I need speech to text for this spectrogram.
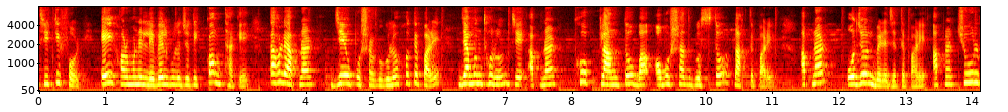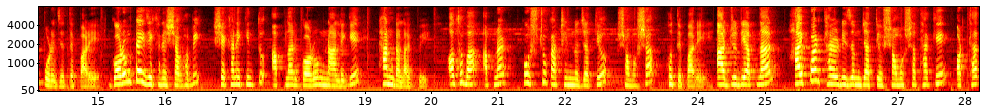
থ্রি টি ফোর এই হরমোনের লেভেলগুলো যদি কম থাকে, তাহলে আপনার যে উপসর্গগুলো হতে পারে, যেমন ধরুন যে আপনার খুব ক্লান্ত বা অবসাদগ্রস্ত লাগতে পারে, আপনার ওজন বেড়ে যেতে পারে, আপনার চুল পড়ে যেতে পারে, গরমটাই যেখানে স্বাভাবিক, সেখানে কিন্তু আপনার গরম না লেগে ঠান্ডা লাগবে। অথবা আপনার কোষ্ঠকাঠিন্য জাতীয় সমস্যা হতে পারে। আর যদি আপনার হাইপার থাইরয়েডিজম জাতীয় সমস্যা থাকে, অর্থাৎ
